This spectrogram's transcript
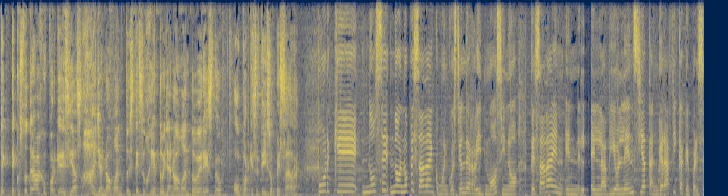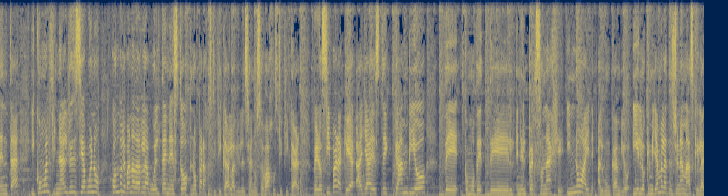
te- te costó trabajo porque decías, ay, ya no aguanto este sujeto, ya no aguanto ver esto. O porque se te hizo pesada. Porque no sé, no, no pesada en, como en cuestión de ritmo, sino pesada en, en- en la violencia tan gráfica que presenta y cómo al final yo decía, bueno, ¿cuándo le van a dar la vuelta en esto? No para justificar, la violencia no se va a justificar, pero sí para que haya este cambio de, como de, de- en el personaje y no hay algún cambio. Y lo que me llama la atención además que la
